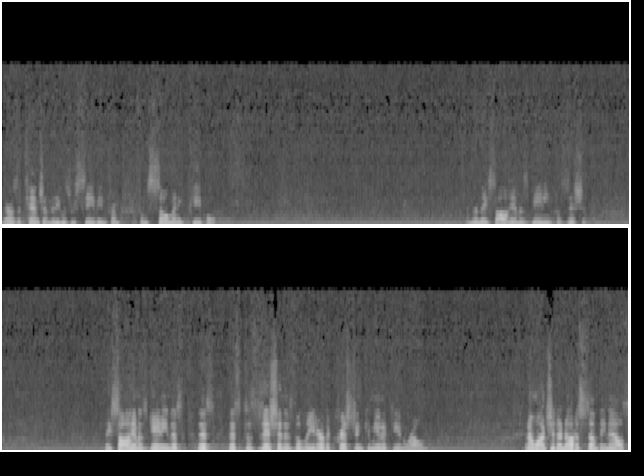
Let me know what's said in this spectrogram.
There was attention that he was receiving from, from so many people. And then they saw him as gaining position. They saw him as gaining this, this, this position as the leader of the Christian community in Rome. And I want you to notice something else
